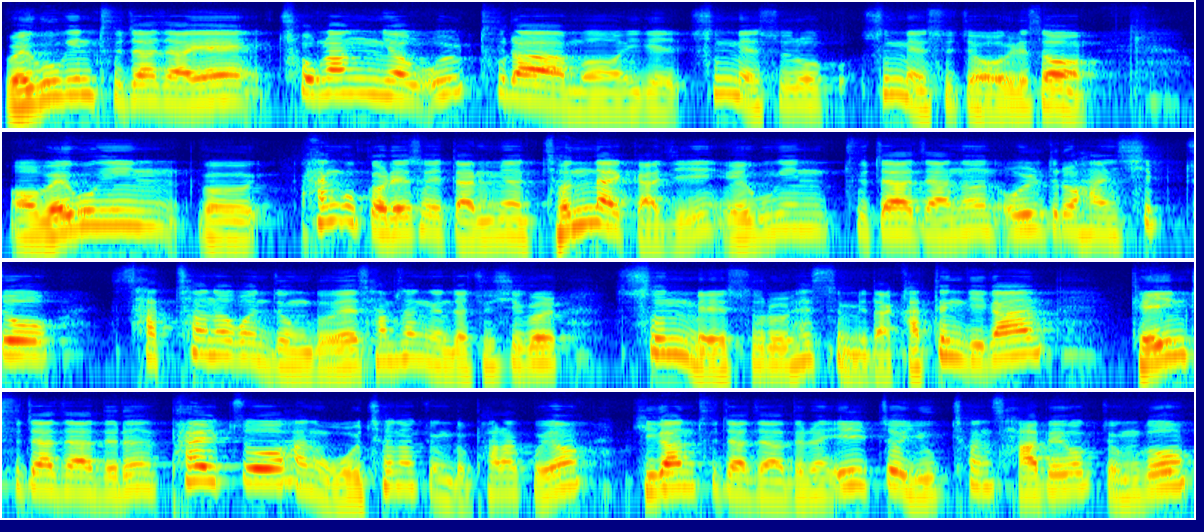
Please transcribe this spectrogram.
외국인 투자자의 초강력 울트라 뭐 이게 순매수로 순매수죠. 그래서 어, 외국인 그 한국 거래소에 따르면 전날까지 외국인 투자자는 올 들어 한 10조 4천억 원 정도의 삼성전자 주식을 순매수를 했습니다. 같은 기간 개인 투자자들은 8조 한 5천억 정도 팔았고요. 기관 투자자들은 1조 6천4백억 정도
